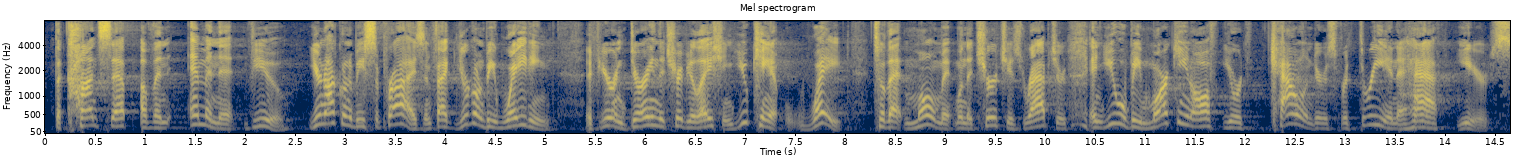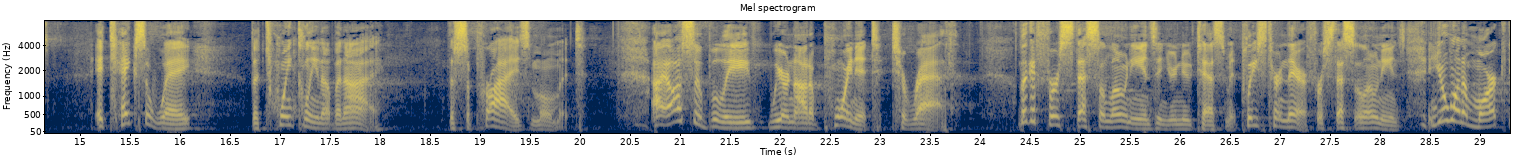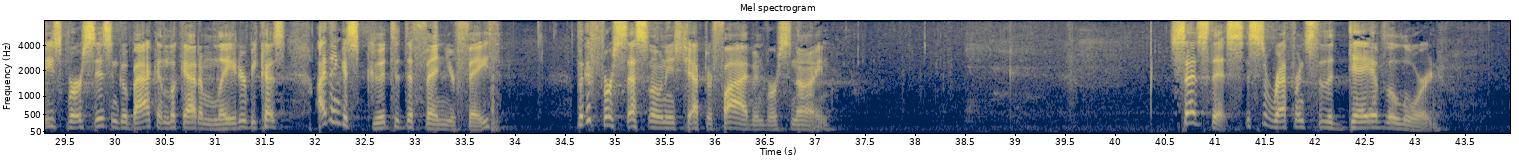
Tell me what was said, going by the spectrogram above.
the concept of an imminent view. You're not going to be surprised. In fact, you're going to be waiting if you're enduring the tribulation, you can't wait till that moment when the church is raptured, and you will be marking off your calendars for three and a half years. It takes away the twinkling of an eye, the surprise moment. I also believe we are not appointed to wrath. Look at 1 Thessalonians in your New Testament. Please turn there, 1 Thessalonians. And you'll want to mark these verses and go back and look at them later because I think it's good to defend your faith. Look at 1 Thessalonians chapter 5 and verse 9. It says this. This is a reference to the day of the Lord.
